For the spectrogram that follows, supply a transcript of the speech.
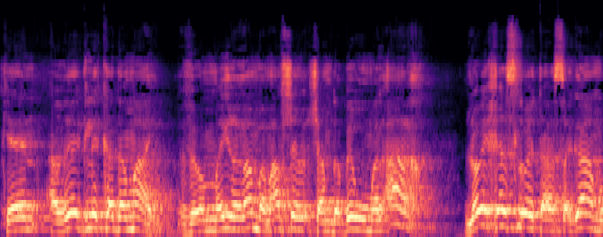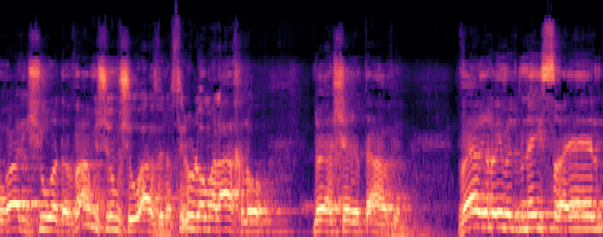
כן, הרגלי קדמי, ומעיר הרמב"ם, אף שהמדבר הוא מלאך, לא ייחס לו את ההשגה המורה על אישור הדבר משום שהוא עוול, אפילו לא מלאך לא, לא יאשר את העוול. וירא אלוהים את בני ישראל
